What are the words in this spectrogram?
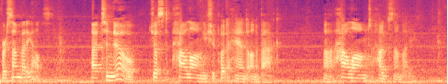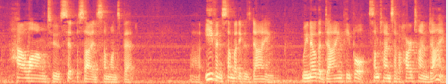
for somebody else? Uh, to know just how long you should put a hand on a back, uh, how long to hug somebody, how long to sit beside someone's bed. Uh, even somebody who's dying. We know that dying people sometimes have a hard time dying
